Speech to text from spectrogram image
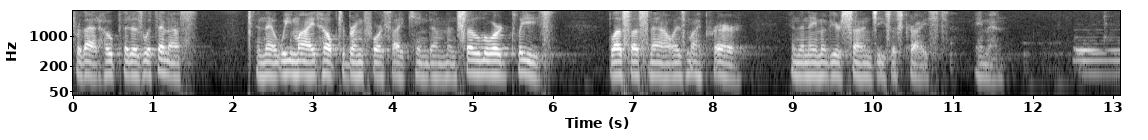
for that hope that is within us, and that we might help to bring forth thy kingdom. And so, Lord, please bless us now, is my prayer. In the name of your Son, Jesus Christ. Amen. Thank you.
